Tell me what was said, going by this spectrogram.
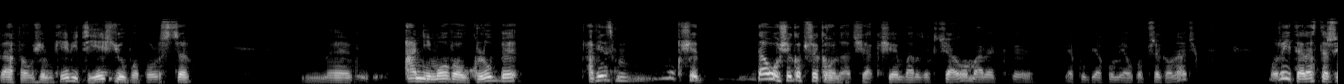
Rafał Ziemkiewicz. Jeździł po Polsce, animował kluby, a więc mógł się, dało się go przekonać, jak się bardzo chciało. Marek Jakubiak umiał go przekonać. Może i teraz też,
